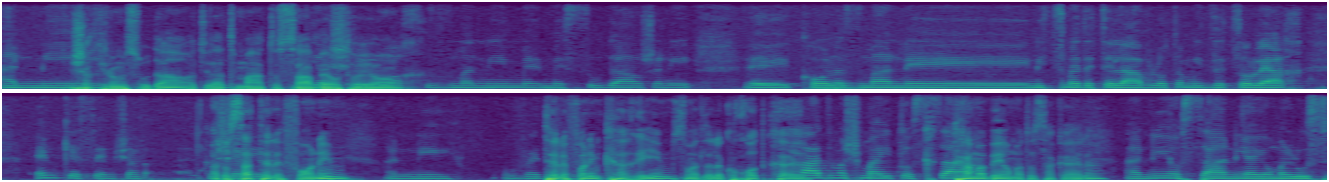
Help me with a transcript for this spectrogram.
אני... יש לך כאילו מסודר? את יודעת מה את עושה באותו יש לי יום? לוח זמנים אה, מסודר שאני אה, כל הזמן אה, נצמדת אליו, לא תמיד זה צולח. אין קסם. ש... את עושה טלפונים? אני עובדת. טלפונים קרים? זאת אומרת, ללקוחות כ... חד משמעית עושה. כמה ביום את עושה כאלה? אני עושה, אני היום הלו"ז,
